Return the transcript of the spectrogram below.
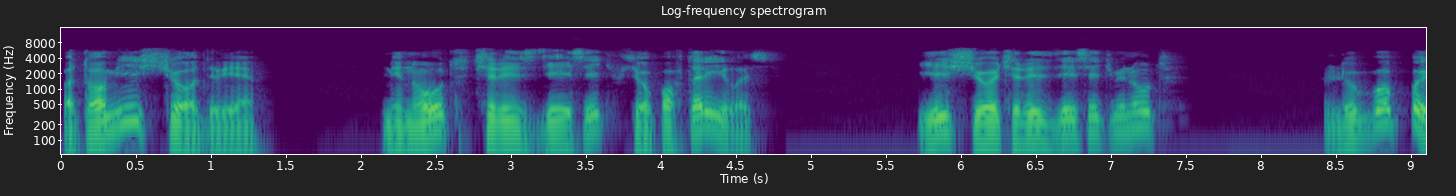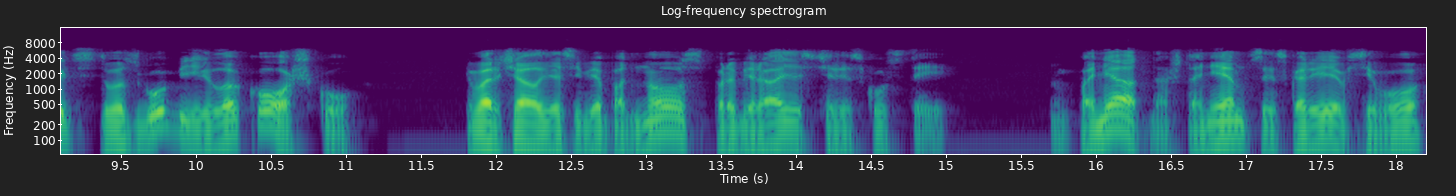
потом еще две. Минут через десять все повторилось. Еще через десять минут любопытство сгубило кошку. Ворчал я себе под нос, пробираясь через кусты. Понятно, что немцы, скорее всего,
